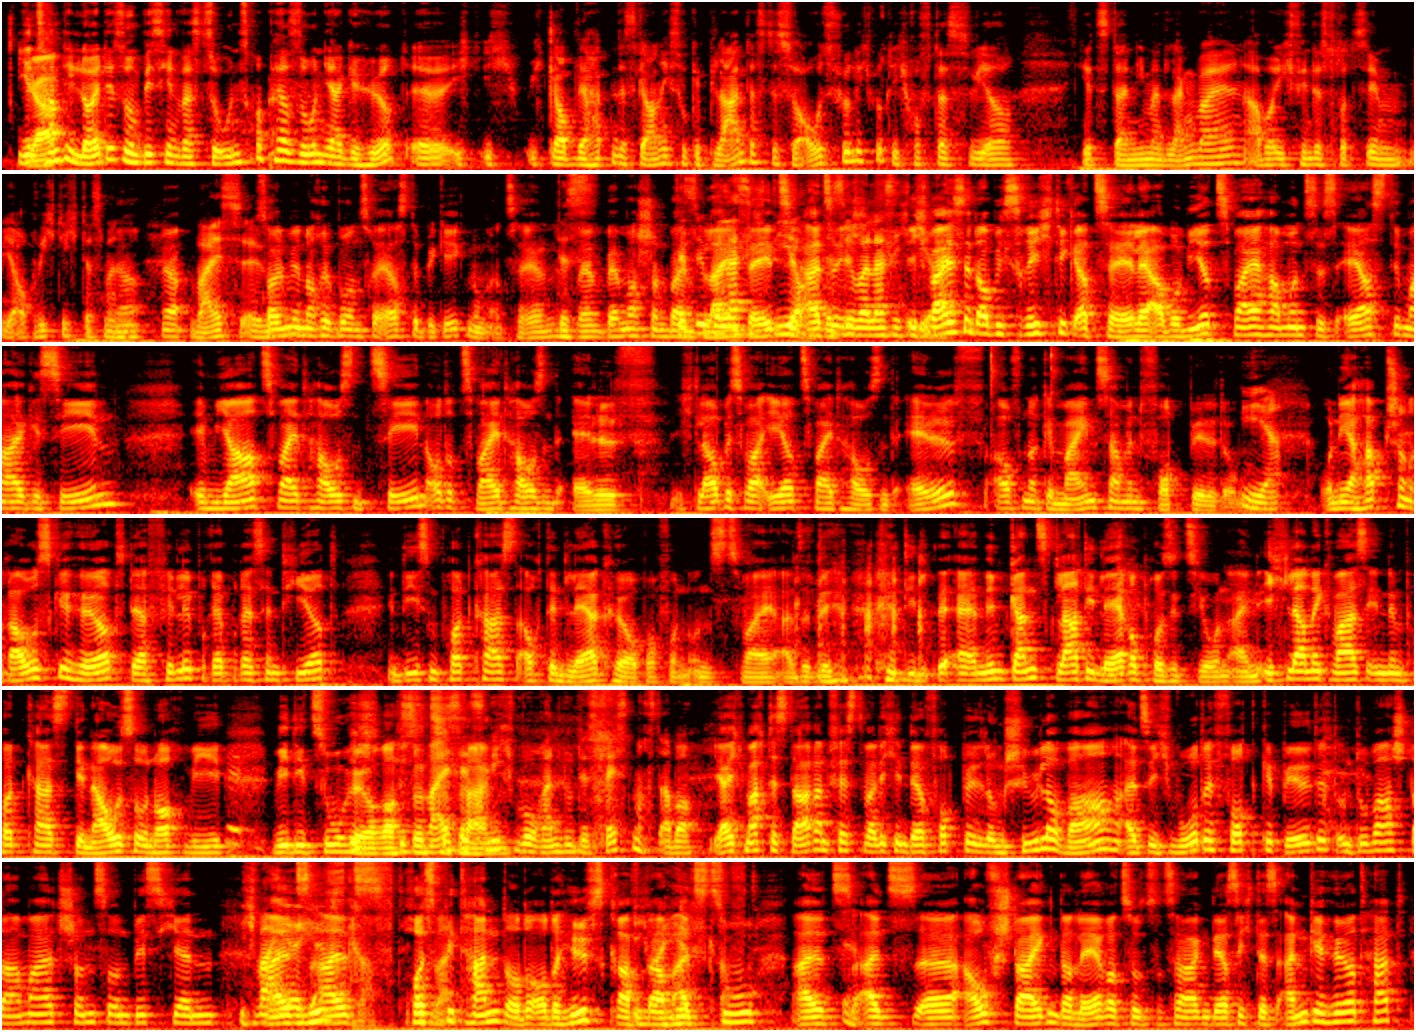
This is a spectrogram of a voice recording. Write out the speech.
Jetzt ja. haben die Leute so ein bisschen was zu unserer Person ja gehört. Äh, ich ich, ich glaube, wir hatten das gar nicht so geplant, dass das so ausführlich wird. Ich hoffe, dass wir jetzt da niemand langweilen, aber ich finde es trotzdem ja auch wichtig, dass man ja, ja. weiß. Ähm, Sollen wir noch über unsere erste Begegnung erzählen, das, wenn, wenn, wir schon beim Blind Date sind? Also ich, ich, ich weiß nicht, ob ich es richtig erzähle, aber wir zwei haben uns das erste Mal gesehen im Jahr 2010 oder 2011. Ich glaube, es war eher 2011 auf einer gemeinsamen Fortbildung. Ja. Und ihr habt schon rausgehört, der Philipp repräsentiert in diesem Podcast auch den Lehrkörper von uns zwei. Also die, die, er nimmt ganz klar die Lehrerposition ein. Ich lerne quasi in dem Podcast genauso noch wie, wie die Zuhörer ich, ich sozusagen. weiß jetzt nicht, woran du das festmachst, aber... Ja, ich mache das daran fest, weil ich in der Fortbildung Schüler war. Also ich wurde fortgebildet und du warst damals schon so ein bisschen ich als, als. Hospitant oder, oder Hilfskraft Ich Hilfskraft. zu, als, als äh, aufsteigender Lehrer sozusagen, der sich das angehört hat,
